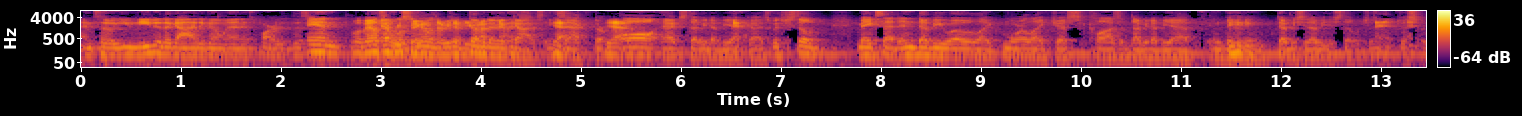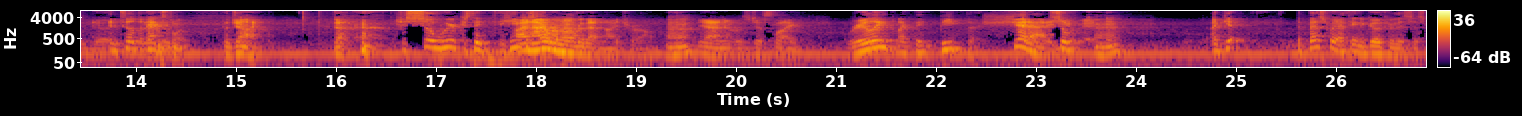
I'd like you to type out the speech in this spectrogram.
and so you needed a guy to go in as part of this. And Well, they also every were big single on one of the WWF WWF guys. guys. Yeah. Exactly. They're Yeah. all ex WWF guys, which still makes that NWO like more like just closet WWF invading WCW still, which is just so good. until the next one, the Giant. just so weird because they he and just I coming remember off- that Nitro. Uh-huh. Yeah, and it was just like, really? Like they beat the shit out of So you. Uh-huh. I get the best way I think to go through this is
